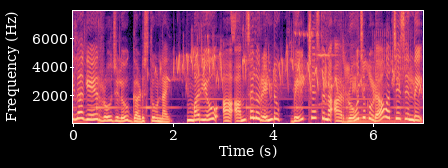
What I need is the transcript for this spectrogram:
ఇలాగే రోజులు గడుస్తూ ఉన్నాయి. మరియు ఆ అంశాలు రెండు వెయిట్ చేస్తున్న ఆ రోజు కూడా వచ్చేసింది.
